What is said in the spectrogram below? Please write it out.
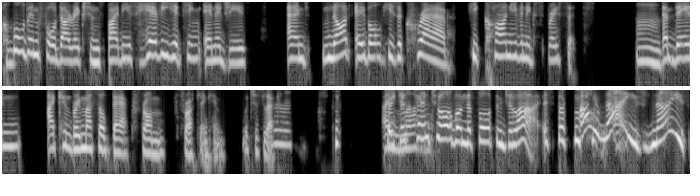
Pulled in four directions by these heavy hitting energies and not able, he's a crab. He can't even express it. Mm. And then I can bring myself back from throttling him, which is lucky. So I he just turned it. 12 on the 4th of July. Oh, nice, nice.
